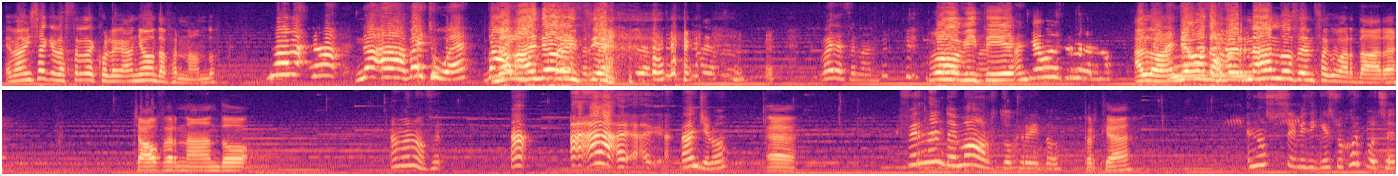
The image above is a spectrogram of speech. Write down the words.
Eh, ma mi sa che la strada è collegata. Andiamo da Fernando. No, no, no, ah, vai tu, eh! Vai! No, andiamo Vai insieme. Fernando. Vai da Fernando. Muoviti. Andiamo da Fernando. Allora, andiamo, Andiamo da da Fernando senza guardare. Ciao Fernando. Ah, ma no, Fer... Ah, ah, ah, ah, ah, Angelo? Eh, Fernando è morto, credo. perché? non so se vedi che il suo corpo c'è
